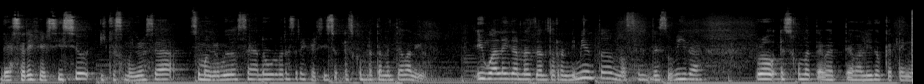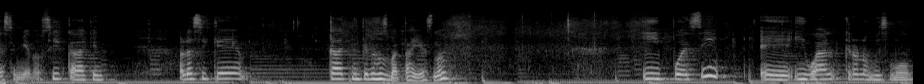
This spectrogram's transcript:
de hacer ejercicio y que su mayor, sea, su mayor miedo sea no volver a hacer ejercicio, es completamente válido. Igual hay ganas de alto rendimiento, no sé, de su vida, pero es completamente válido que tenga ese miedo, ¿sí? Cada quien, ahora sí que cada quien tiene sus batallas, ¿no? Y pues sí, eh, igual creo lo mismo,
